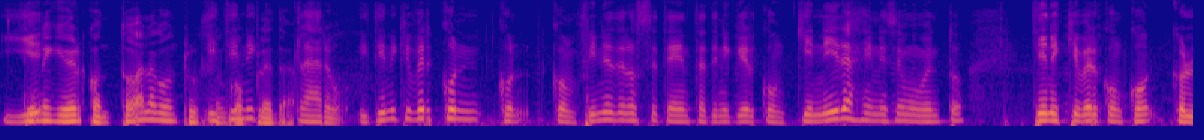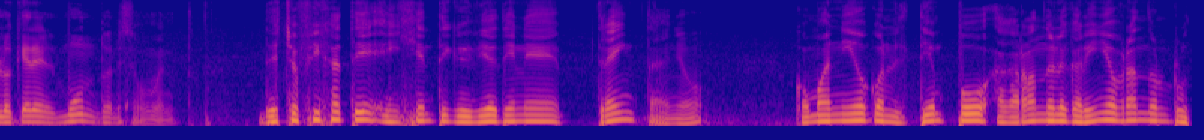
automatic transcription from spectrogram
Y tiene es- que ver con toda la y construcción tiene, completa. Claro, y tiene que ver con, con- con fines de los 70, tiene que ver con quién eras en ese momento, tiene que ver con, con- con lo que era el mundo en ese momento. De hecho, fíjate en gente que hoy día tiene 30 años, cómo han ido con el tiempo agarrándole cariño a Brandon Root.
